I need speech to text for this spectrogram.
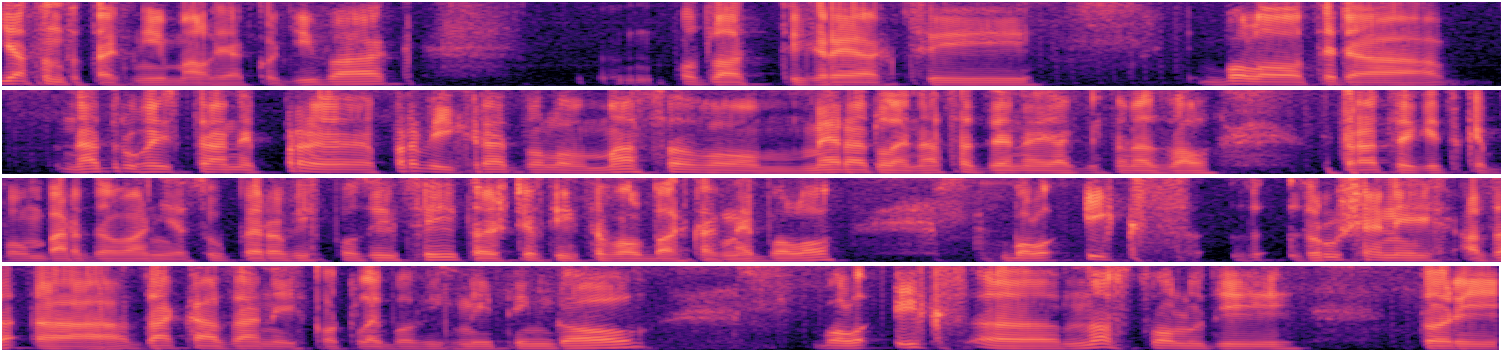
ja som to tak vnímal ako divák. Podľa tých reakcií bolo teda na druhej strane pr- prvýkrát bolo v masovom meradle nasadené, jak by to nazval, strategické bombardovanie superových pozícií. To ešte v týchto voľbách tak nebolo. Bolo x zrušených a, za- a zakázaných kotlebových mítingov. Bolo x e, množstvo ľudí, ktorí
